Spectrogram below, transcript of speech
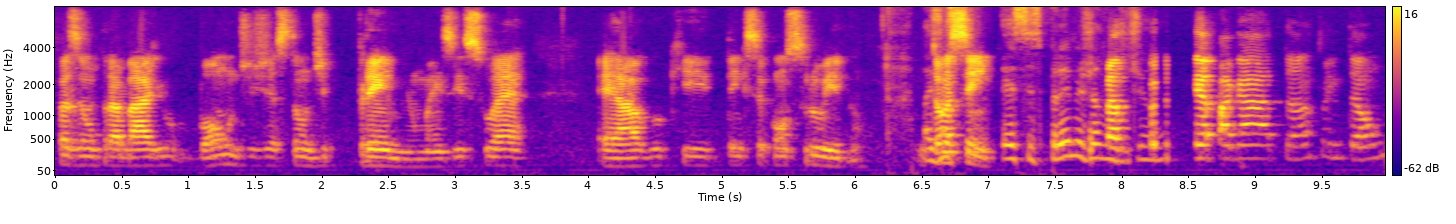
fazer um trabalho bom de gestão de prêmio, mas isso é, é algo que tem que ser construído. Mas então, esse, assim. Esses prêmios já não tinham. quer pagar tanto, então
